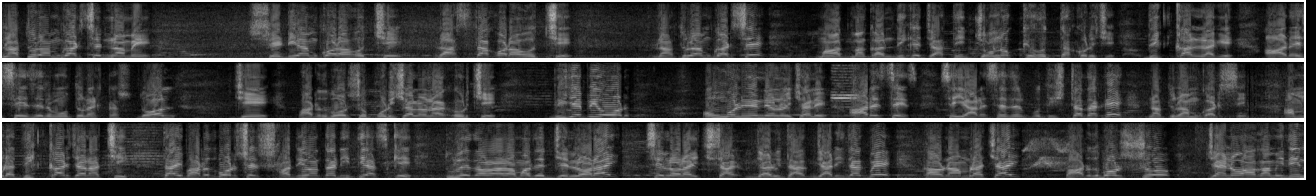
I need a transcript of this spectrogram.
নাথুরাম গার্ডসের নামে স্টেডিয়াম করা হচ্ছে, রাস্তা করা হচ্ছে। নাথুরাম গার্ডসে মহাত্মা গান্ধীকে জাতির জনককে হত্যা করেছে। ধিক্কার লাগে। আর এস এর মতন একটা দল যে ভারতবর্ষ পরিচালনা করছে। বিজেপি ওর অঙ্গুল নিয়ে চলে আরএসএস, সেই আরএসএসের প্রতিষ্ঠাতাকে নাতুরাম গডসে আমরা ধিক্কার জানাচ্ছি, তাই ভারতবর্ষের স্বাধীনতার ইতিহাসকে তুলে ধরার আমাদের যে লড়াই, সে লড়াই জারি থাক জারি থাকবে। কারণ আমরা চাই ভারতবর্ষ যেন আগামী দিন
